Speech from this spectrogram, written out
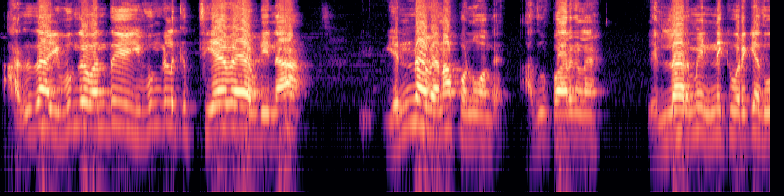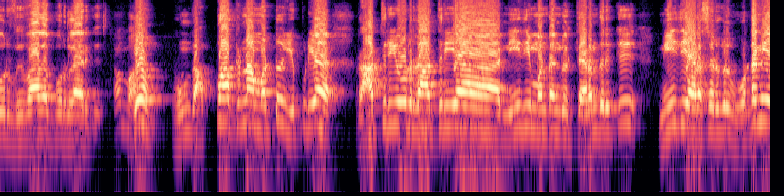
அதுதான் இவங்க வந்து இவங்களுக்கு தேவை அப்படின்னா என்ன வேணா பண்ணுவாங்க. அதுவும் பாருங்களேன் எல்லாருமே இன்னைக்கு வரைக்கும் அது ஒரு விவாத பொருளா இருக்கு. உங்க அப்பாக்குன்னா மட்டும் எப்படியா ராத்திரியோடு ராத்திரியா நீதிமன்றங்கள் திறந்திருக்கு நீதி அரசர்கள் உடனே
